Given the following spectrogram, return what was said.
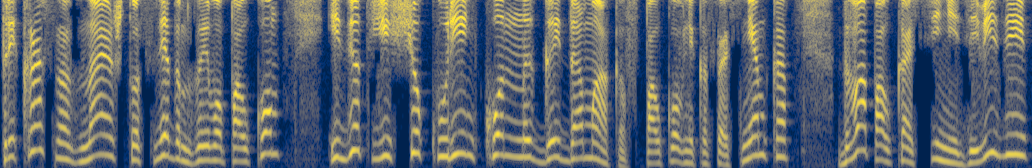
прекрасно зная, что следом за его полком идет еще курень конных гайдамаков полковника Сосненко, два полка синей дивизии,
